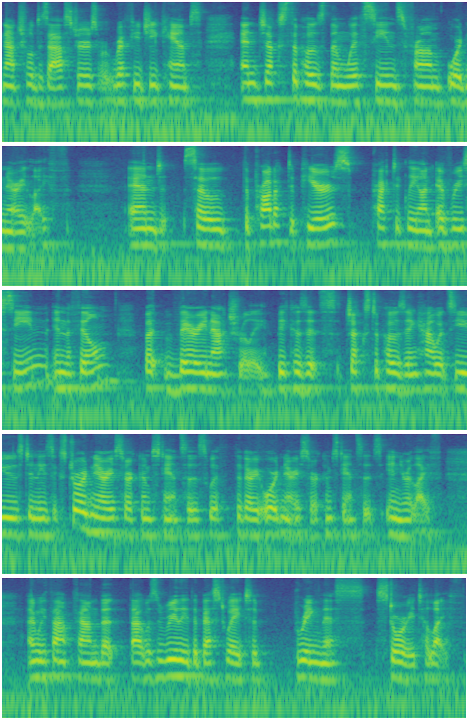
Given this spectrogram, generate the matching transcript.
natural disasters or refugee camps, and juxtaposed them with scenes from ordinary life. And so the product appears practically on every scene in the film, but very naturally because it's juxtaposing how it's used in these extraordinary circumstances with the very ordinary circumstances in your life. And we th- found that that was really the best way to bring this story to life.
